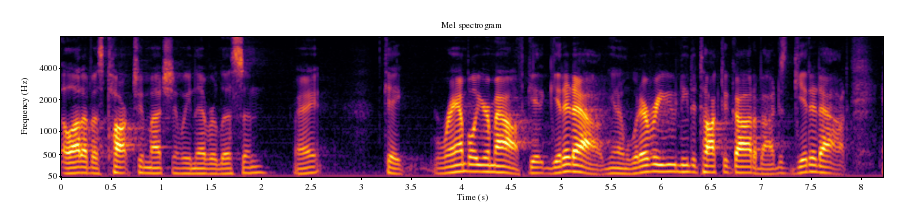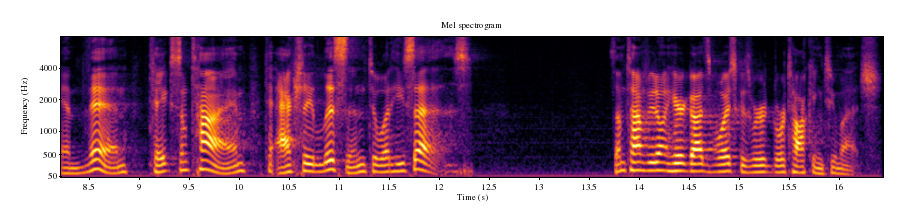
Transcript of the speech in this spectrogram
a lot of us talk too much and we never listen, right? Okay, ramble your mouth, get, get it out. You know, whatever you need to talk to God about, just get it out. And then take some time to actually listen to what He says. Sometimes we don't hear God's voice because we're, we're talking too much.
